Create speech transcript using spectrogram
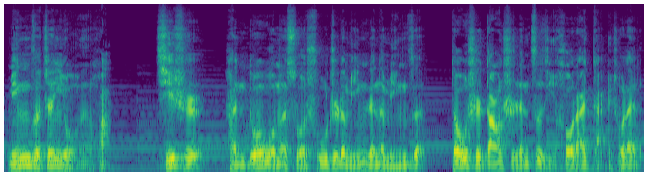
名字真有文化。其实，很多我们所熟知的名人的名字都是当事人自己后来改出来的。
